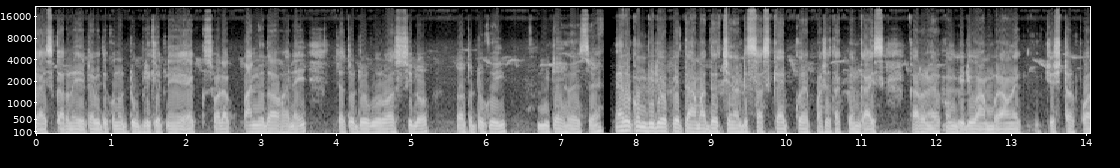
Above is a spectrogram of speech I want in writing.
গাইস কারণ এটা ভিতরে কোনো ডুপ্লিকেট নেই, এক ছড়া পানিও দেওয়া হয় নাই। যতটুকু রস ছিল ততটুকুই মিঠাই হয়েছে। এরকম ভিডিও পেতে আমাদের চ্যানেলটি সাবস্ক্রাইব করে পাশে থাকবেন গাইস কারণ এরকম ভিডিও আমরা অনেক চেষ্টার পর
